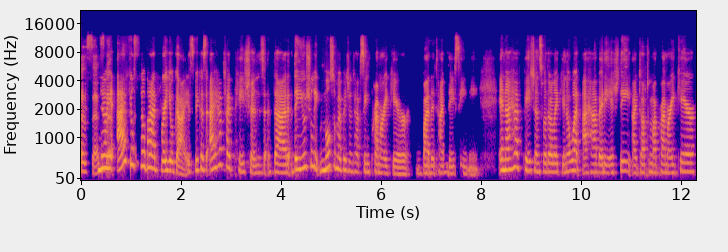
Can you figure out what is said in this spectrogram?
assess no that. i feel so bad for you guys because i have had patients that they usually most of my patients have seen primary care by the time mm-hmm. they see me. And I have patients where they're like, you know what, I have ADHD. I talk to my primary care,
